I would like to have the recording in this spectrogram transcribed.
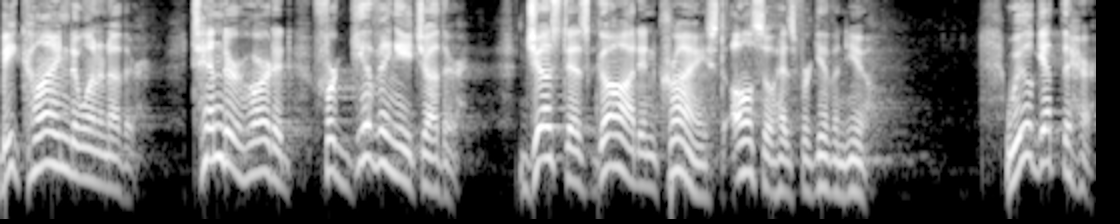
Be kind to one another, tender hearted, forgiving each other, just as God in Christ also has forgiven you. We'll get there.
